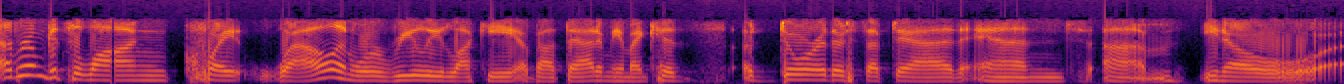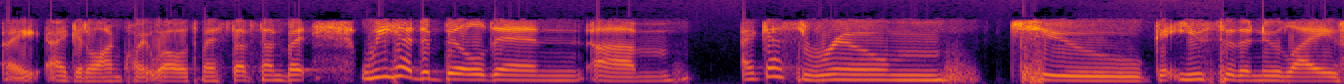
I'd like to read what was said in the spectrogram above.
Everyone gets along quite well, and we're really lucky about that. I mean, my kids adore their stepdad, and, um, you know, I, I get along quite well with my stepson, but we had to build in, um, I guess, room to get used to the new life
